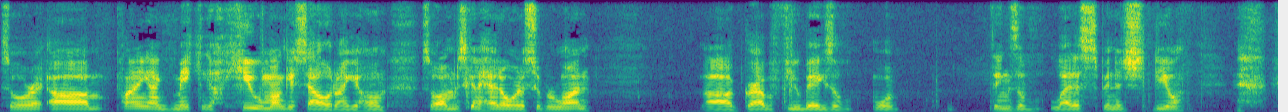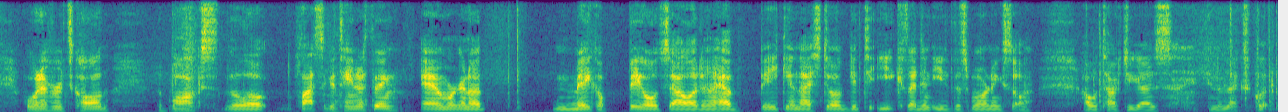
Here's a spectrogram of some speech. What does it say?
So um, planning on making a humongous salad when I get home. So I'm just gonna head over to Super One, uh, grab a few bags of or things of lettuce, spinach deal, whatever it's called, the box, the little plastic container thing, and we're gonna make a big old salad. And I have bacon I still get to eat because I didn't eat it this morning. So I will talk to you guys in the next clip.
